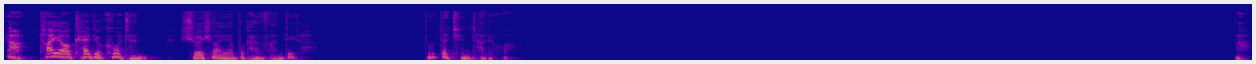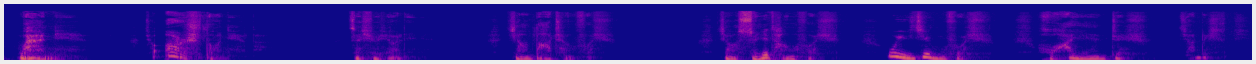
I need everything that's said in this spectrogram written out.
啊，他要开的课程，学校也不敢反对了，都得听他的话。啊，晚年就二十多年了，在学校里面讲大乘佛学。讲隋唐佛学、魏晋佛学、华严哲学，讲这些东西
